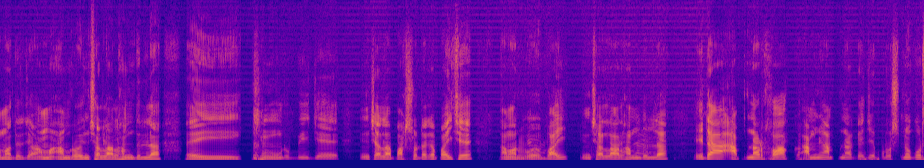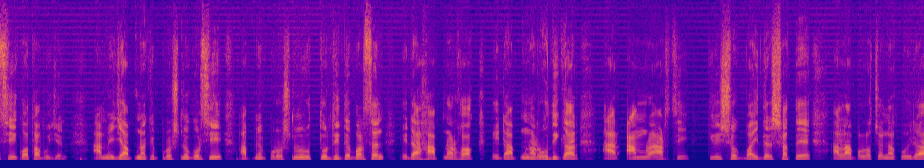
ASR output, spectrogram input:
আমাদের যে আমরাও ইনশাল্লাহ, আলহামদুলিল্লাহ, এই মুরব্বী যে, ইনশাল্লাহ, পাঁচশো টাকা পাইছে, আমার ভাই, ইনশাল্লাহ, আলহামদুলিল্লাহ, এটা আপনার হক। আমি আপনাকে যে প্রশ্ন করছি, কথা বুঝেন। আমি যে আপনাকে প্রশ্ন করছি, আপনি প্রশ্নের উত্তর দিতে পারছেন, এটা আপনার হক, এটা আপনার অধিকার। আর আমরা আসছি কৃষক ভাইদের সাথে আলাপ আলোচনা কইরা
